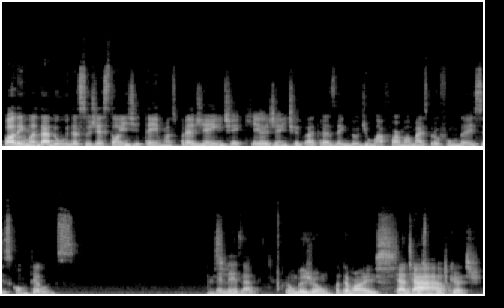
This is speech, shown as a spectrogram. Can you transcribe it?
podem mandar dúvidas, sugestões de temas pra gente, que a gente vai trazendo de uma forma mais profunda esses conteúdos. Isso Beleza? Aí. Então, um beijão, até mais. Tchau, até tchau. o próximo podcast.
